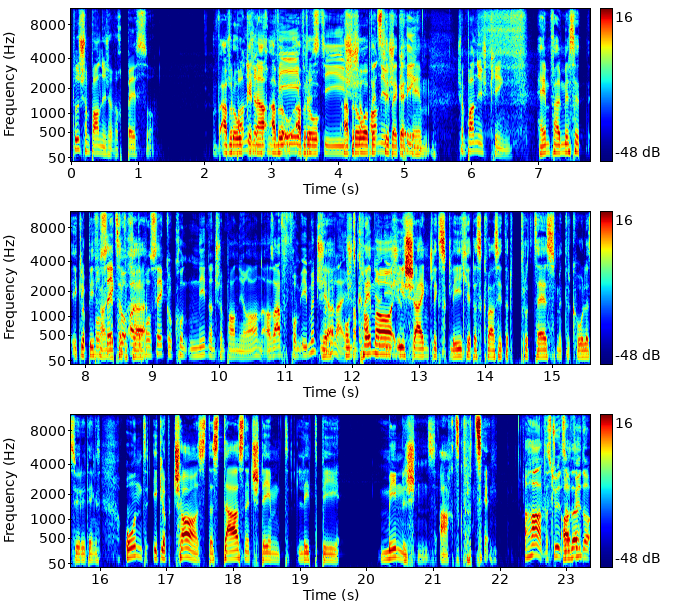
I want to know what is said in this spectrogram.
Plus Champagner ist einfach besser. Aber auch genau, aber, auch- aber, auch- aber auch ein Champagner bisschen wegen King. M. Champagner ist King. Hey, im Fall, wir sollten, ich glaube, ich fange jetzt einfach an. Prosecco kommt nicht an Champagner an. Also einfach vom Image Ja. allein. Und Crema ist, ist eigentlich das Gleiche, dass quasi der Prozess mit der Kohlensäure-Dings. Und ich glaube, die Chance, dass das nicht stimmt, liegt bei mindestens 80 Prozent. Aha, dass du jetzt Oder? auch wieder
